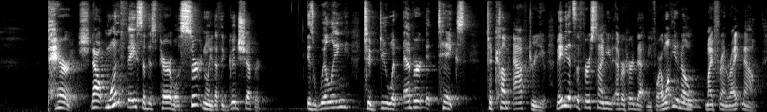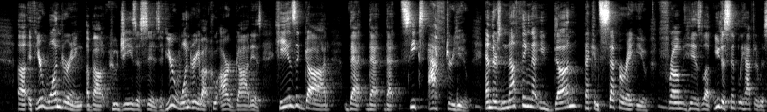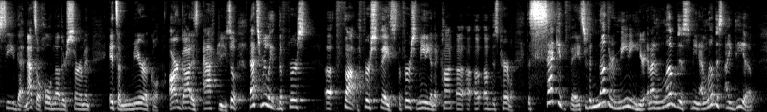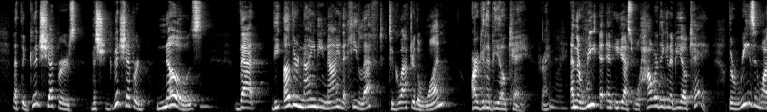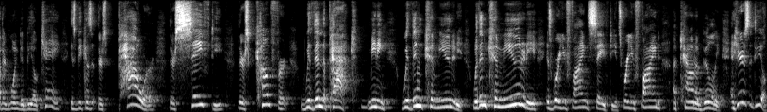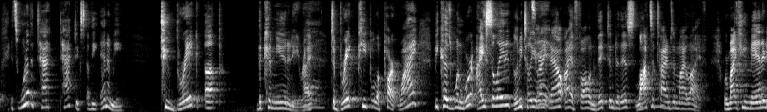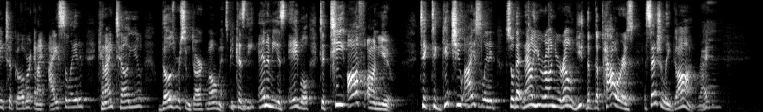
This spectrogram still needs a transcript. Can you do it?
perish. Now, one face of this parable is certainly that the good shepherd is willing to do whatever it takes to come after you. Maybe that's the first time you've ever heard that before. I want you to know, my friend, right now, uh, if you're wondering about who Jesus is, if you're wondering about who our God is, He is a God that that that seeks after you. And there's nothing that you've done that can separate you from his love. You just simply have to receive that. And that's a whole nother sermon. It's a miracle. Our god is after you. So that's really the first uh, thought the first face the first meaning of that con- uh, uh, of this parable the second face there's another meaning here and i love this meaning i love this idea that the good shepherds the sh- good shepherd knows that the other 99 that he left to go after the one are going to be okay, right? And the re and yes, well, how are they going to be okay? The reason why they're going to be okay is because there's power, there's safety, there's comfort within the pack, meaning within community. Within community is where you find safety. It's where you find accountability. And here's the deal. It's one of the ta- tactics of the enemy to break up the community, right? Yeah. To break people apart. Why? Because when we're isolated, let me tell That's you right it. now, I have fallen victim to this lots of times in my life where my humanity took over and I isolated. Can I tell you, those were some dark moments because mm-hmm. the enemy is able to tee off on you. To, to get you isolated so that now you're on your own. You, the, the power is essentially gone, right? Yeah.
